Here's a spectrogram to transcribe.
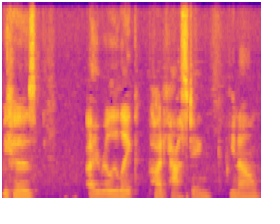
Because I really like podcasting, you know.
